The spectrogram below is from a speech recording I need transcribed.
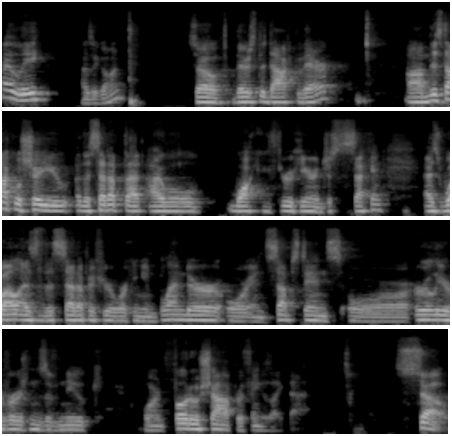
Hi, Lee. How's it going? So there's the doc there. Um, this doc will show you the setup that I will walk you through here in just a second, as well as the setup if you're working in Blender or in Substance or earlier versions of Nuke or in Photoshop or things like that. So,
